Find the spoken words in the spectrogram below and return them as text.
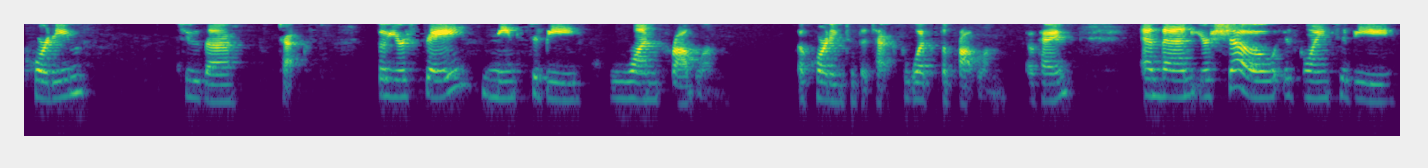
according to the text? So your say needs to be one problem according to the text. What's the problem? Okay. And then your show is going to be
